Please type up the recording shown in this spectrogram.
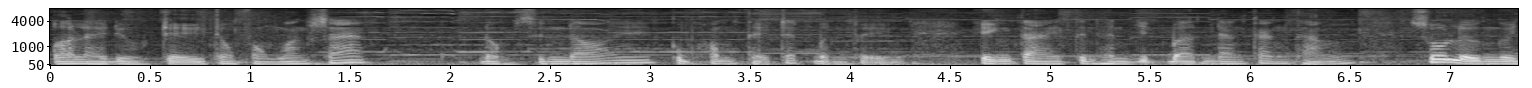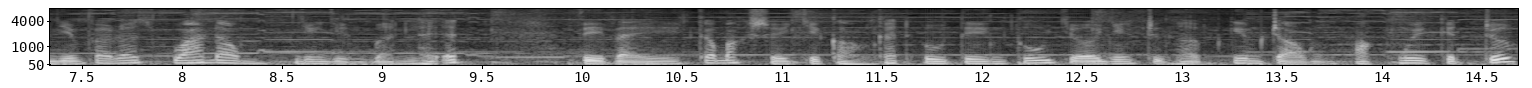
ở lại điều trị trong phòng quan sát. Đồng sinh nói cũng không thể trách bệnh viện. Hiện tại tình hình dịch bệnh đang căng thẳng, số lượng người nhiễm virus quá đông nhưng dường bệnh lại ít. Vì vậy, các bác sĩ chỉ còn cách ưu tiên cứu chữa những trường hợp nghiêm trọng hoặc nguy kịch trước.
